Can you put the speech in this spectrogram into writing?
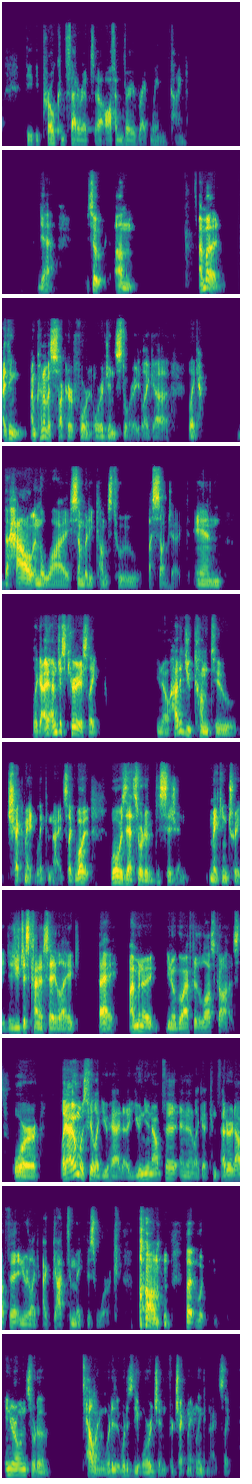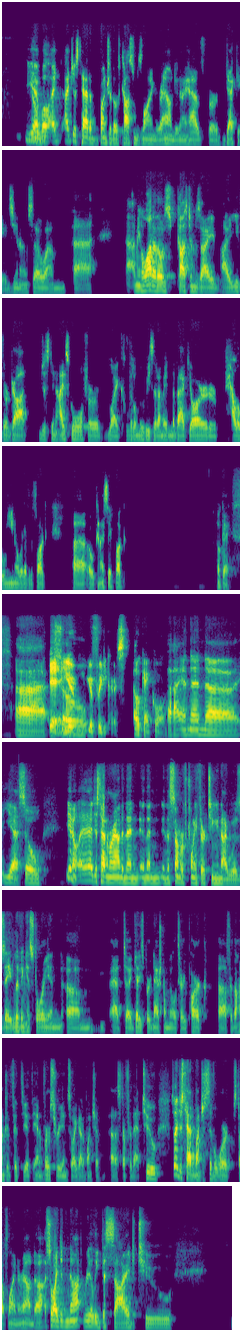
the, the pro Confederate, uh, often very right wing kind. Yeah. So um, I'm a, I think I'm kind of a sucker for an origin story, like uh, like the how and the why somebody comes to a subject, and like I, I'm just curious, like you know, how did you come to checkmate Lincolnites? Like what what was that sort of decision making tree? Did you just kind of say like, hey, I'm gonna, you know, go after the lost cause? Or like I almost feel like you had a Union outfit and then like a Confederate outfit, and you're like, I got to make this work. Um, but what in your own sort of telling, what is what is the origin for checkmate Lincolnites? Like yeah, well, I, I just had a bunch of those costumes lying around, and I have for decades, you know. So, um, uh, I mean, a lot of those costumes I I either got just in high school for like little movies that I made in the backyard or Halloween or whatever the fuck. Uh, oh, can I say fuck? Okay. Uh, yeah, so, you're you're free to curse. Okay, cool. Uh, and then uh, yeah, so you know, I just had him around, and then and then in the summer of 2013, I was a living historian um, at uh, Gettysburg National Military Park uh, for the 150th anniversary, and so I got a bunch of uh, stuff for that too. So I just had a bunch of Civil War stuff lying around. Uh, so I did not really decide to,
